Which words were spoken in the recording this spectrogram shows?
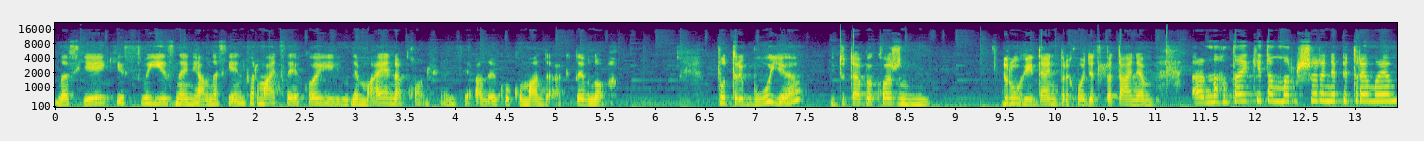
у нас є якісь свої знання, у нас є інформація, якої немає на конфлюенсі, але яку команда активно потребує, і до тебе кожен другий день приходять з питанням: нагадай, які там ми розширення підтримуємо?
